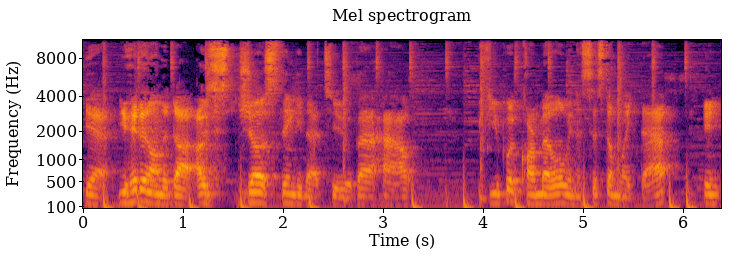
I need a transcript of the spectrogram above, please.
Yeah, you hit it on the dot. I was just thinking that too about how if you put Carmelo in a system like that in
